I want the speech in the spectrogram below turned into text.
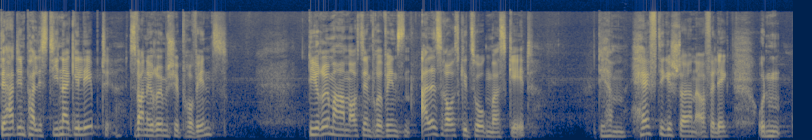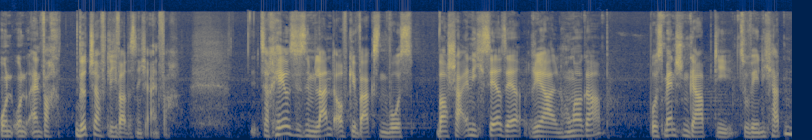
Der hat in Palästina gelebt. Das war eine römische Provinz. Die Römer haben aus den Provinzen alles rausgezogen, was geht. Die haben heftige Steuern auferlegt und, und, und einfach wirtschaftlich war das nicht einfach. Zachäus ist im Land aufgewachsen, wo es wahrscheinlich sehr, sehr realen Hunger gab, wo es Menschen gab, die zu wenig hatten.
